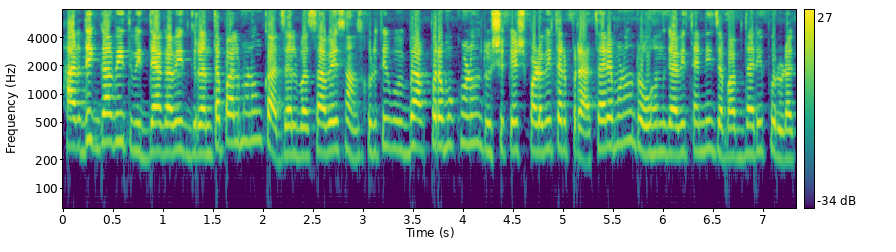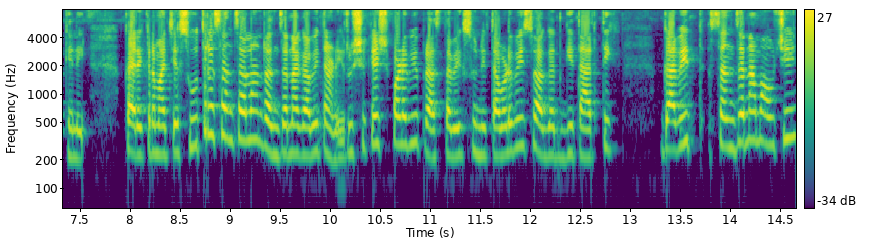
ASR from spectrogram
हार्दिक गावित विद्या गावित ग्रंथपाल म्हणून काजल बसावे सांस्कृतिक विभाग प्रमुख म्हणून ऋषिकेश पाडवी तर प्राचार्य म्हणून रोहन गावित यांनी जबाबदारी पूर्ण केली. कार्यक्रमाचे सूत्रसंचालन रंजना गावित आणि ऋषिकेश पडवी प्रास्ताविक सुनीता वडवी स्वागत गीत आर्थिक गावित संजना मावची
